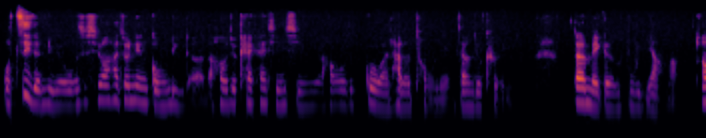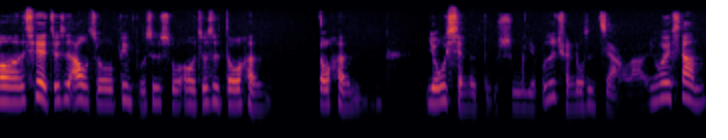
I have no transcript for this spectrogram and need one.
我自己的女儿，我是希望她就念公立的，然后就开开心心，然后过完她的童年，这样就可以。但每个人不一样嘛，哦，而且就是澳洲，并不是说哦，就是都很都很悠闲的读书，也不是全都是这样啦。因为像，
